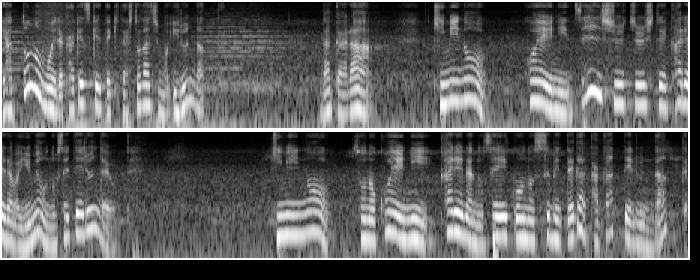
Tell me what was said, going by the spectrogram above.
やっとの思いで駆けつけてきた人たちもいるんだって。だから君の声に全集中して彼らは夢を乗せてるんだよって。君のその声に彼らの成功の全てがかかってるんだって。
